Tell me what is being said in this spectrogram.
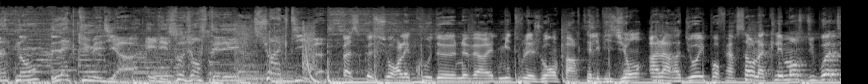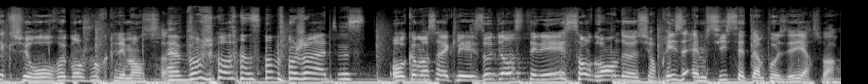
Maintenant, l'actu média et les audiences télé sur Active. Parce que sur les coups de 9h30 tous les jours, on parle télévision à la radio. Et pour faire ça, on a Clémence Dubois-Texero. Rebonjour Clémence. Euh, bonjour Vincent, bonjour à tous. On commence avec les audiences télé. Sans grande surprise, M6 s'est imposé hier soir.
